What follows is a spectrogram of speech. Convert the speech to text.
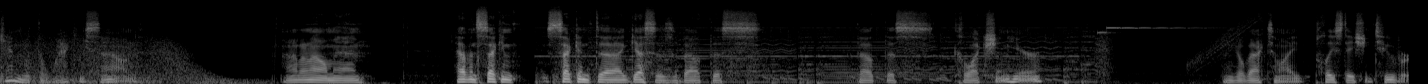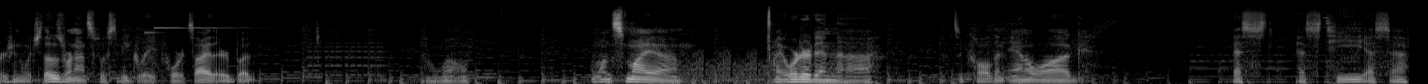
Again with the wacky sound. I don't know, man having second second uh, guesses about this about this collection here. Let me go back to my PlayStation 2 version, which those were not supposed to be great ports either, but oh well. Once my uh, I ordered an uh, what's it called an analog S ST SF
